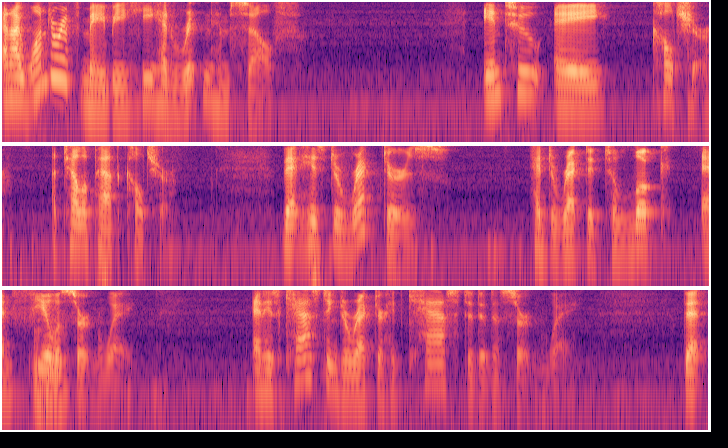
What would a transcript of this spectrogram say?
and I wonder if maybe he had written himself into a culture, a telepath culture, that his directors had directed to look and feel a mm-hmm. certain way. and his casting director had cast it in a certain way that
